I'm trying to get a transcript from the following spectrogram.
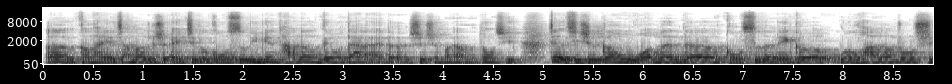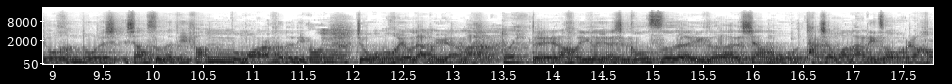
呃，刚才也讲到就是，哎，这个公司里边它能给我带来的是什么样的东西？这个其实跟我们的公司的那个文化当中是有很多相似的地方，嗯不谋而合的地方。嗯就我们会有两个圆嘛，对对，然后一个圆是公司的一个项目，它是要往哪里走，然后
